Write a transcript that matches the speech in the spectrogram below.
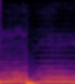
Oh.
